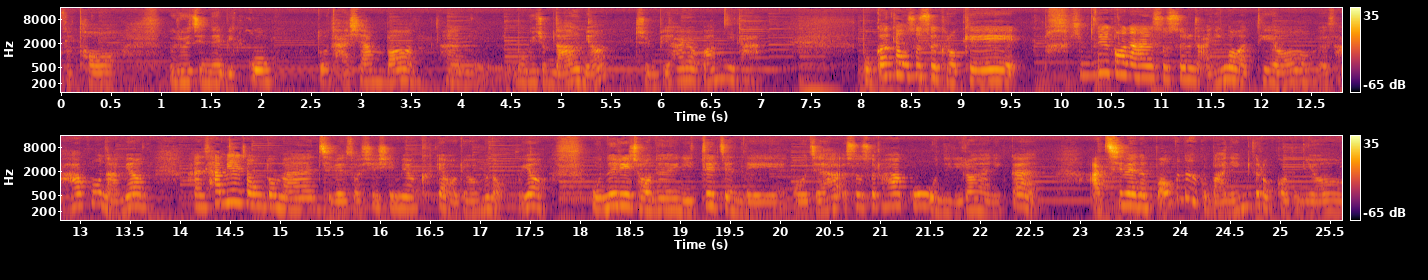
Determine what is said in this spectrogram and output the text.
그래서 더 의료진을 믿고 또 다시 한번 한 몸이 좀 나으면 준비하려고 합니다. 복강경 수술 그렇게 막 힘들거나 한 수술은 아닌 것 같아요. 그래서 하고 나면 한 3일 정도만 집에서 쉬시면 크게 어려움은 없고요. 오늘이 저는 이틀째인데 어제 하- 수술하고 오늘 일어나니까 아침에는 뻐근하고 많이 힘들었거든요.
